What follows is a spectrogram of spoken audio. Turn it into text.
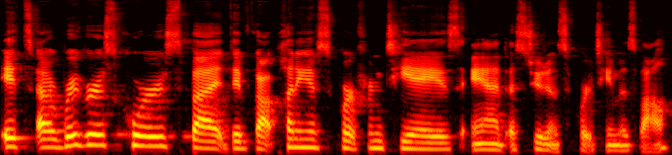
It's a rigorous course, but they've got plenty of support from TAs and a student support team as well.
